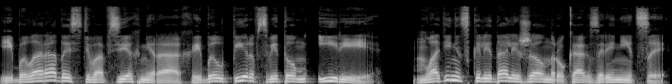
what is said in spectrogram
И была радость во всех мирах, и был пир в святом Ирии. Младенец Каледа лежал на руках Зареницы,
